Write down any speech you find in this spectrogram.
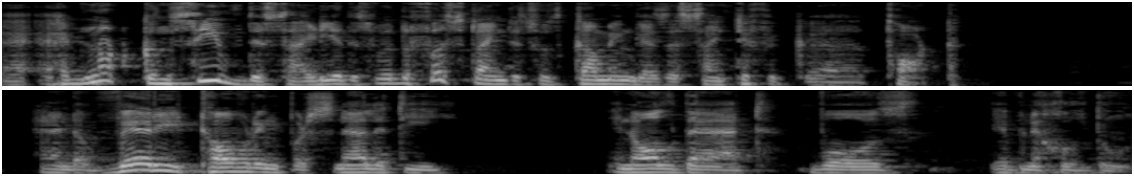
uh, had not conceived this idea. This was the first time this was coming as a scientific uh, thought. And a very towering personality in all that was Ibn Khaldun.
